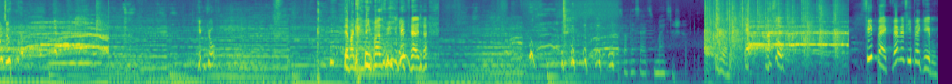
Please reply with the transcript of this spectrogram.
Und du. Der war gar nicht mal so schlimm, Alter. Das war besser als die Meisterschaft. Ach so. Feedback. Wer will Feedback geben?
